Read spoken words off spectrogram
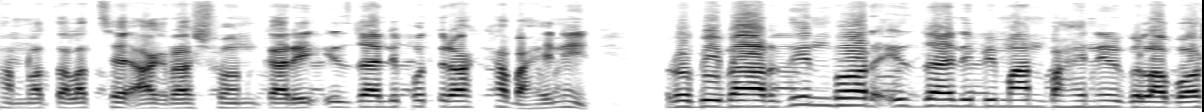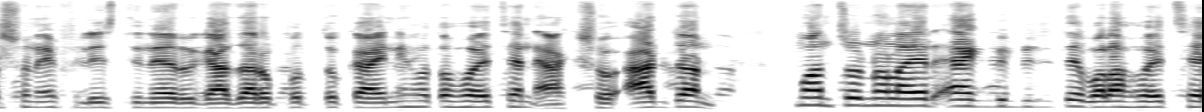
হামলা চালাচ্ছে আগ্রাসনকারী ইসরায়েলি প্রতিরক্ষা বাহিনী। রবিবার দিনভর ইসরায়েলি বিমান বাহিনীর গোলাবর্ষণে ফিলিস্তিনের গাজার উপত্যকায় নিহত হয়েছেন একশো আট জন। মন্ত্রণালয়ের এক বিবৃতিতে বলা হয়েছে,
